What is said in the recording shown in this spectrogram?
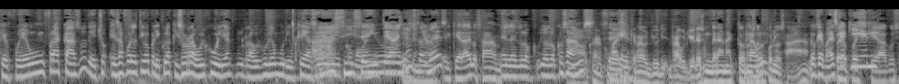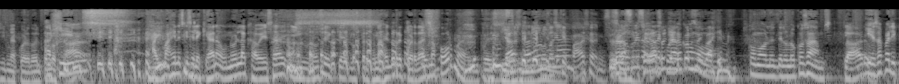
que fue un fracaso. De hecho, esa fue la última película que hizo Raúl Julia. Raúl Julia murió que hace Ah, sí, como 20 señor. años, Sí, tal vez. El que era de los Adams. El- el loco- los locos No, Adams. pero Sí. ¿cómo va a decir que Raúl Yuri es un gran actor, no Raúl- solo por los Adams. Lo que pasa es Pero que aquí pues, en- ¿qué hago si me acuerdo del por los Adams? Hay imágenes que se le quedan a uno en la cabeza y uno se, que los personajes lo recuerda de una forma. Y pues, ya Raúl cosas ya- que pasan. Se va- Julia a lo soñar con su como, imagen. como el de los locos Adams. Claro. Y esa película,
